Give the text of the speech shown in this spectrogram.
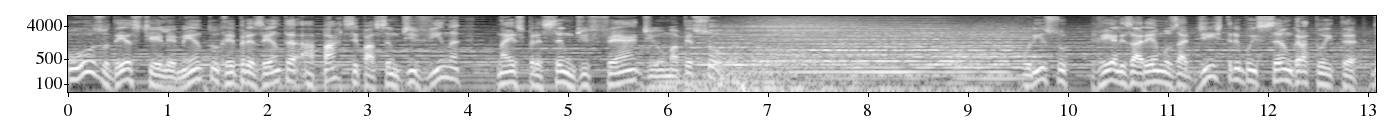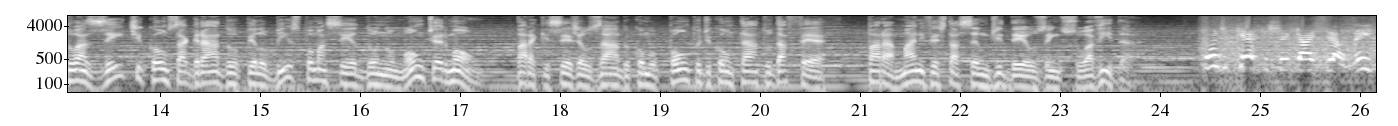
o uso deste elemento representa a participação divina na expressão de fé de uma pessoa. Por isso, realizaremos a distribuição gratuita do azeite consagrado pelo Bispo Macedo no Monte Hermon, para que seja usado como ponto de contato da fé para a manifestação de Deus em sua vida. Onde quer que chegar esse azeite,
